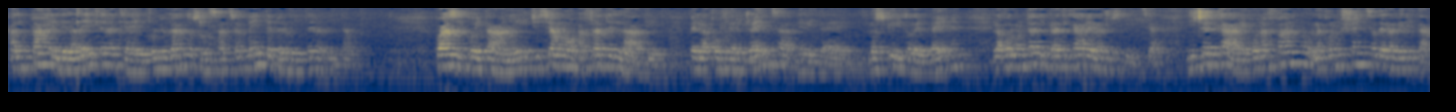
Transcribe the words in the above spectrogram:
al pari della lettera che hai coniugato sostanzialmente per un'intera vita. Quasi coetanei ci siamo affratellati per la convergenza delle idee, lo spirito del bene, la volontà di praticare la giustizia, di cercare con affanno la conoscenza della verità,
